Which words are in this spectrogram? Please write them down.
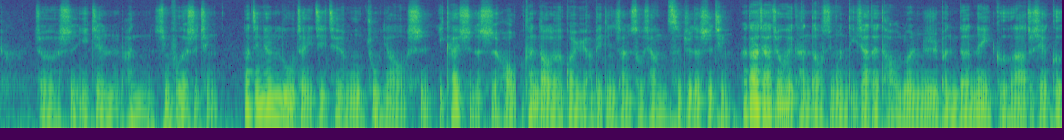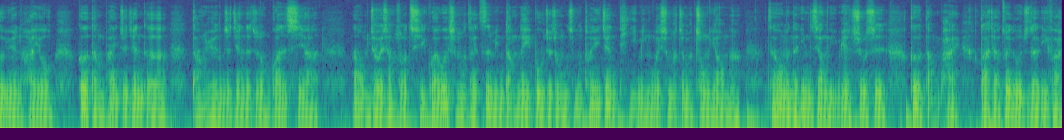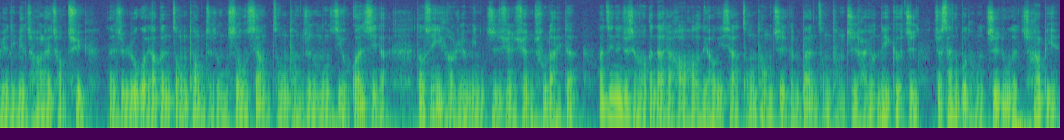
这是一件很幸福的事情。那今天录这一集节目，主要是一开始的时候，我看到了关于安倍晋三首相辞职的事情，那大家就会看到新闻底下在讨论日本的内阁啊，这些阁员，还有各党派之间的党员之间的这种关系啊。那我们就会想说，奇怪，为什么在自民党内部这种什么推荐提名，为什么这么重要呢？在我们的印象里面，是不是各党派大家最多只在立法院里面吵来吵去？但是如果要跟总统这种首相、总统这种东西有关系的，都是依靠人民直选选出来的。那今天就想要跟大家好好聊一下总统制跟半总统制，还有内阁制这三个不同的制度的差别。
